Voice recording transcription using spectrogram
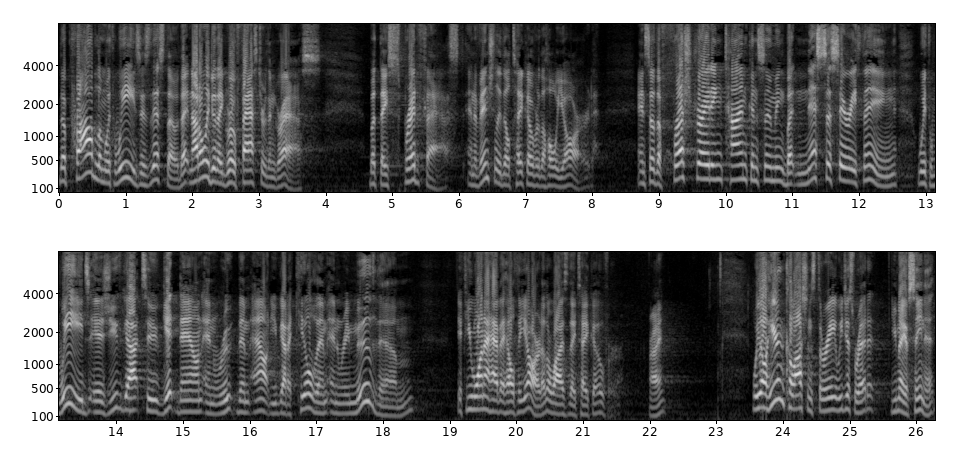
The problem with weeds is this, though, that not only do they grow faster than grass, but they spread fast, and eventually they'll take over the whole yard. And so, the frustrating, time consuming, but necessary thing with weeds is you've got to get down and root them out. You've got to kill them and remove them if you want to have a healthy yard. Otherwise, they take over, right? We all here in Colossians 3, we just read it. You may have seen it.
